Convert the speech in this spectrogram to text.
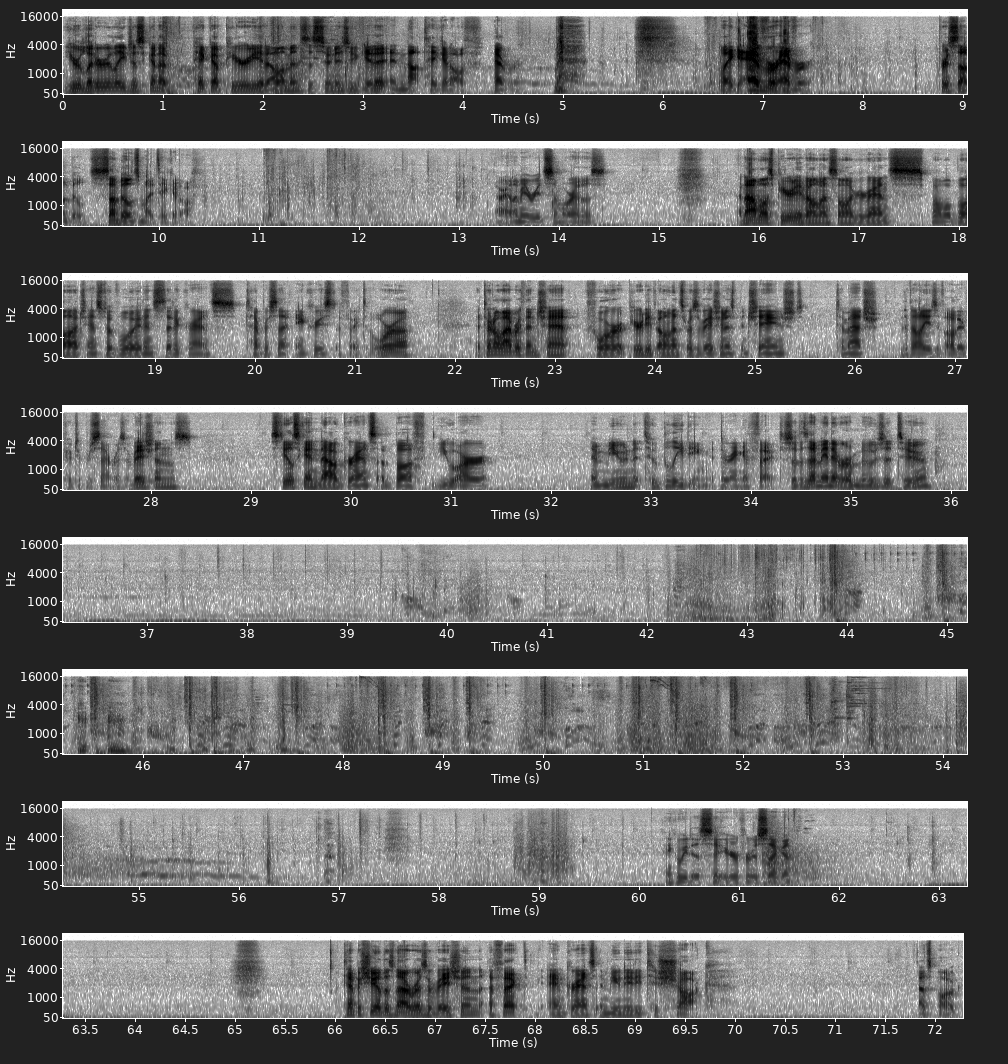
you're literally just going to pick up Purity of Elements as soon as you get it and not take it off. Ever. like, ever, ever. For some builds. Some builds might take it off. Alright, let me read some more of this. Anomalous Purity of Elements no longer grants blah blah blah. Chance to avoid. Instead it grants 10% increased effective aura. Eternal Labyrinth enchant for Purity of Elements reservation has been changed to match the values of other 50% reservations. Steel Skin now grants a buff. You are immune to bleeding during effect. So does that mean it removes it too? I think we just sit here for a second. Tempest Shield now a reservation effect and grants immunity to shock. That's Pog.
